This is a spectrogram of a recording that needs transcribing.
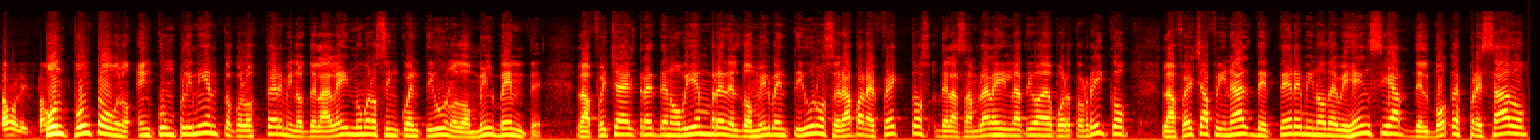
Vamos listo. Punto uno. En cumplimiento con los términos de la ley número 51-2020, la fecha del 3 de noviembre del 2021 será para efectos de la Asamblea Legislativa de Puerto Rico la fecha final de término de vigencia del voto expresado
